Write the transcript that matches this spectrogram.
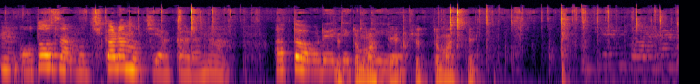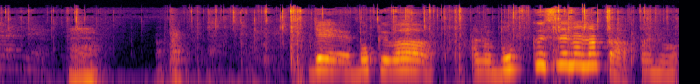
うん、お父さんも力持ちやからな。あとは俺ちょっできるよ。と待ってちょっと待ってうんで僕はあのボックスの中あの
